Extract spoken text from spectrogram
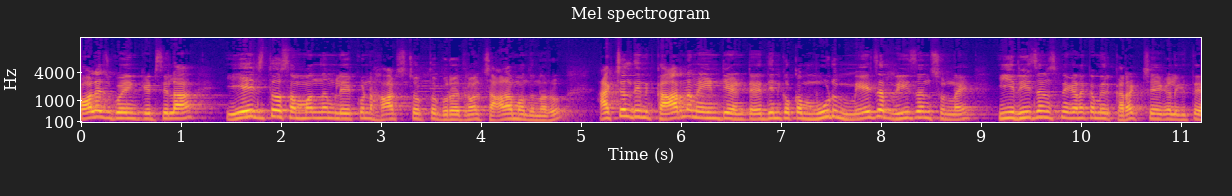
college going kids ఇలా ఏజ్తో సంబంధం లేకుండా హార్ట్ స్ట్రోక్తో గురవుతున్న వాళ్ళు చాలామంది ఉన్నారు. యాక్చువల్ దీనికి కారణం ఏంటి అంటే దీనికి ఒక మూడు మేజర్ రీజన్స్ ఉన్నాయి. ఈ రీజన్స్ని కనుక మీరు కరెక్ట్ చేయగలిగితే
